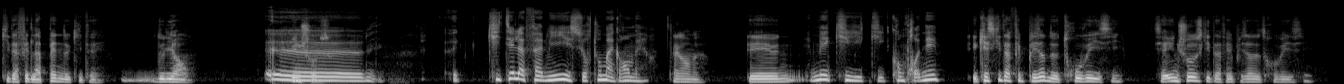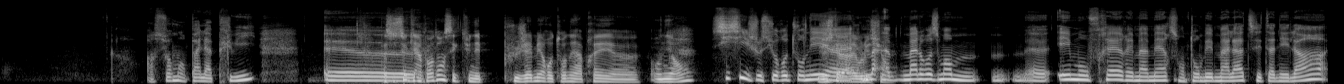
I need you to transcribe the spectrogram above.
qui t'a fait de la peine de quitter, de l'Iran. Euh, euh, quitter la famille et surtout ma grand-mère, Ta grand-mère. Et, mais qui, qui comprenait. et qu'est-ce qui t'a fait plaisir de trouver ici? S'il y a une chose qui t'a fait plaisir de trouver ici Alors, sûrement pas la pluie. Euh, Parce que ce qui est important, c'est que tu n'es plus jamais retourné après euh, en Iran. Si, si, je suis retournée. Jusqu'à la euh, Révolution. ma- malheureusement, euh, et mon frère et ma mère sont tombés malades cette année-là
